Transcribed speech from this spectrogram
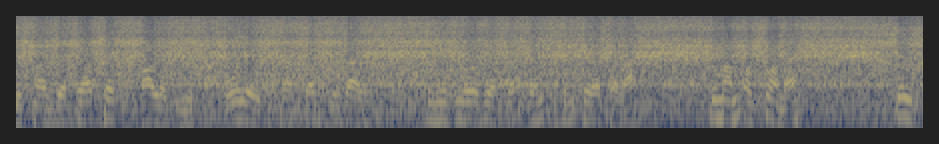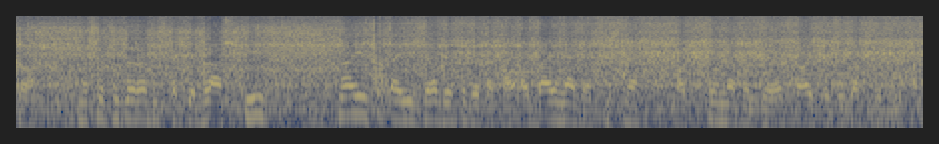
już mam wiatraczek, ale i jak dobrze daje. Tu nie było wentylatora. Tu mam osłonę, tylko muszę tu dorobić takie blaszki. No i tutaj zrobię sobie taką obejmę, zacisnę, odsunę, będzie i będzie dobrze dmuchać.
